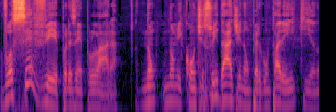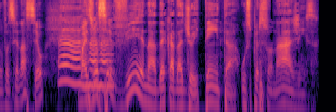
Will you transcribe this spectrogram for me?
Você vê, por exemplo, Lara, não, não me conte sua idade, não perguntarei que ano você nasceu, Ah, mas você vê na década de 80 os personagens,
